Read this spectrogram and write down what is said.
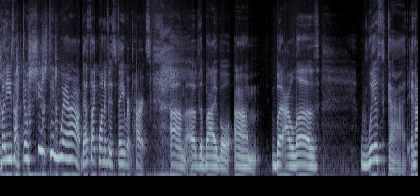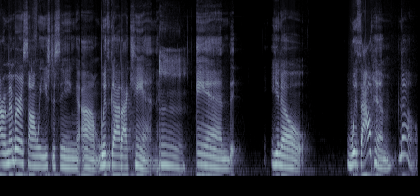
But he's like, those shoes didn't wear out. That's like one of his favorite parts um, of the Bible. Um, but I love with God. And I remember a song we used to sing, um, With God I Can. And, you know, without him, no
